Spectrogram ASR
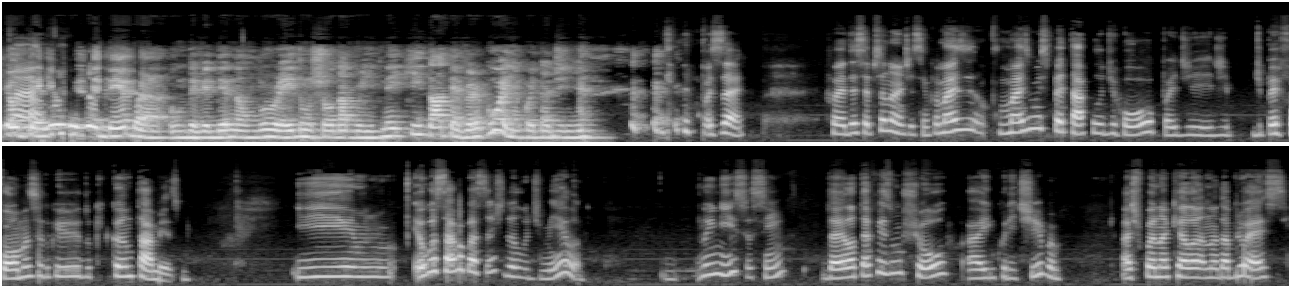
eu É. tenho um DVD, da, um DVD, não, um Blu-ray de um show da Britney que dá até vergonha, coitadinha. Pois é. Foi decepcionante, assim. Foi mais, mais um espetáculo de roupa de, de, de performance do que, do que cantar mesmo. E hum, eu gostava bastante da Ludmilla no início, assim. Daí ela até fez um show aí em Curitiba. Acho que foi naquela, na WS.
